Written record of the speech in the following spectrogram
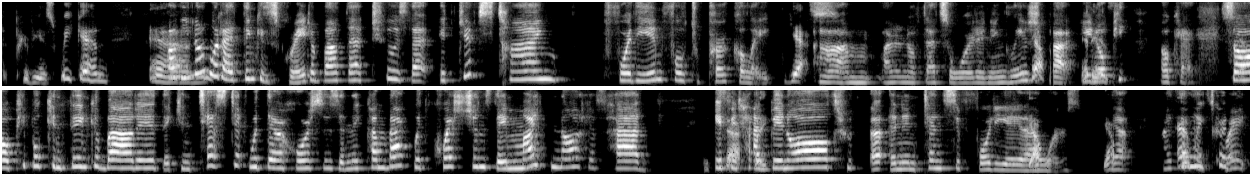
the previous weekend. And oh, you know what I think is great about that too is that it gives time for the info to percolate. Yes. Um, I don't know if that's a word in English, yeah, but you know, pe- okay. So yeah. people can think about it, they can test it with their horses, and they come back with questions they might not have had exactly. if it had been all through uh, an intensive 48 yep. hours. Yep. Yeah. I think and we could, great.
